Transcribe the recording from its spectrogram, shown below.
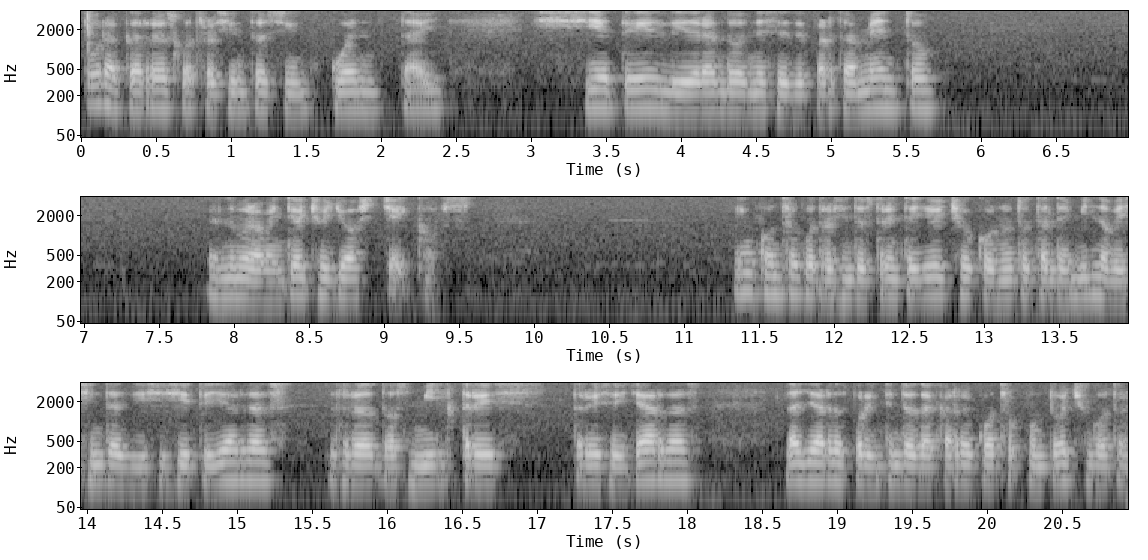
Por acarreos 457 liderando en este departamento. El número 28 Josh Jacobs. Encontró 438 con un total de 1917 yardas, de otro lado 2013 yardas. Las yardas por intento de acarreo 4.8 en contra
